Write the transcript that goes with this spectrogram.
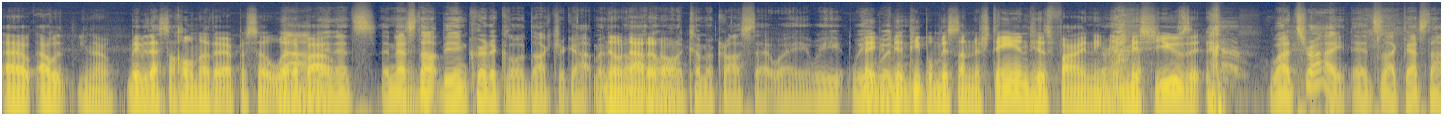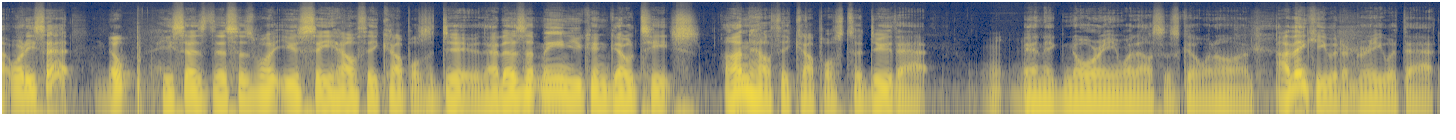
I, I would, you know, maybe that's a whole nother episode. What Nah, I about mean, that's and that's not being critical of Dr. Gottman. No, at not I at don't all. want to come across that way. We, we maybe people misunderstand his finding and misuse it? Well, that's right. It's like that's not what he said. nope. He says this is what you see healthy couples do. That doesn't mean you can go teach unhealthy couples to do that and ignoring what else is going on. I think he would agree with that.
